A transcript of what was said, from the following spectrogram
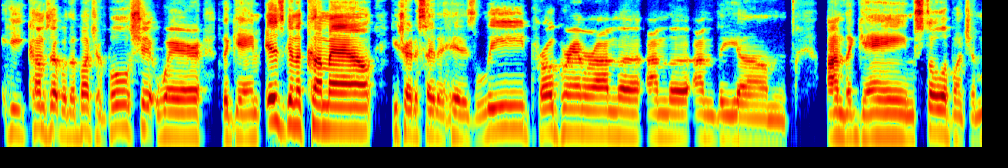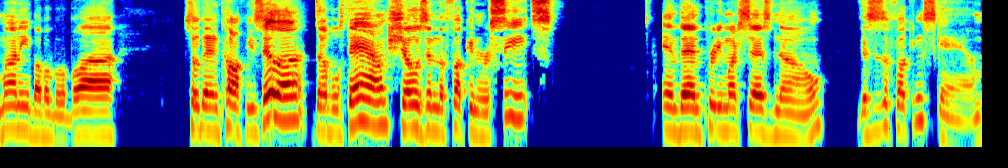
He comes up with a bunch of bullshit where the game is going to come out. He tried to say that his lead programmer on the on the on the um on the game stole a bunch of money. Blah blah blah blah. So then CoffeeZilla doubles down, shows him the fucking receipts, and then pretty much says, no, this is a fucking scam.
